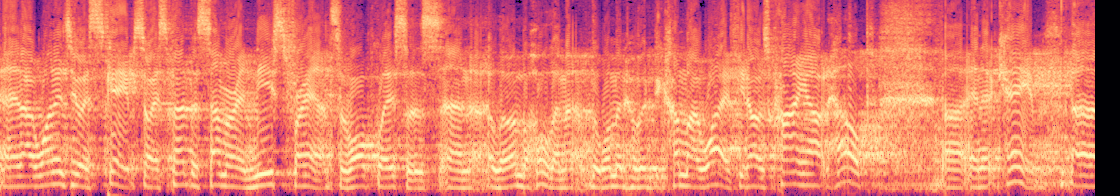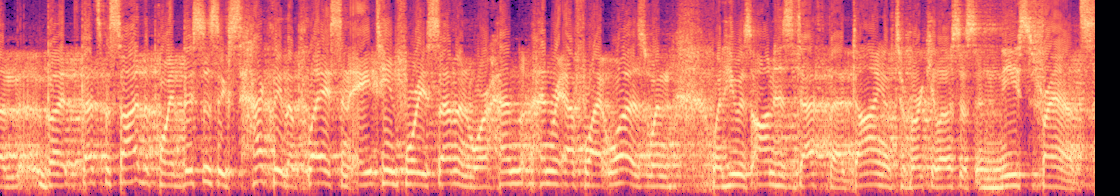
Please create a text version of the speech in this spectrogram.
and I wanted to escape, so I spent the summer in Nice, France, of all places. And uh, lo and behold, I met the woman who would become my wife. You know, I was crying out, help, uh, and it came. Um, um, but that's beside the point. This is exactly the place in 1847 where Henry F. White was when, when he was on his deathbed, dying of tuberculosis in Nice, France,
